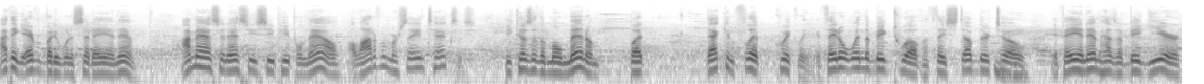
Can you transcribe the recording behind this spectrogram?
I think everybody would have said A&M. I'm asking SEC people now. A lot of them are saying Texas because of the momentum, but that can flip quickly. If they don't win the Big 12, if they stub their toe, if A&M has a big year,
